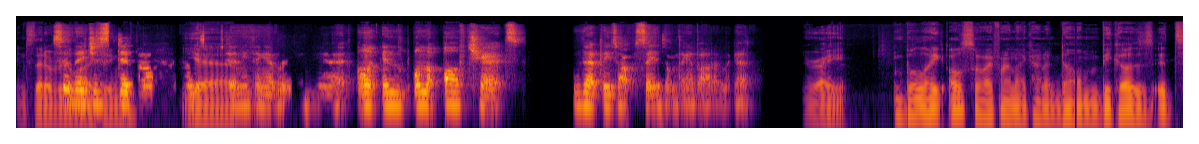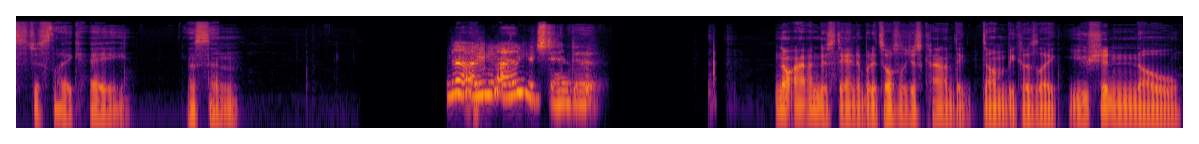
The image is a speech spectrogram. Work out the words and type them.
Instead of so they just realizing, dip out and don't listen yeah, anything ever. Yeah, on in on the off chance that they talk say something about him again. right. But like also I find that kind of dumb because it's just like, hey, listen, No, I mean I understand it. no, I understand it, but it's also just kind of dumb because like you should know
